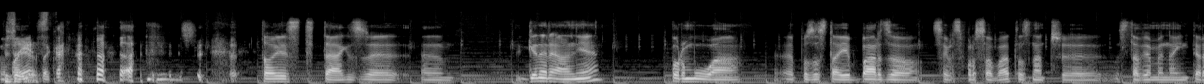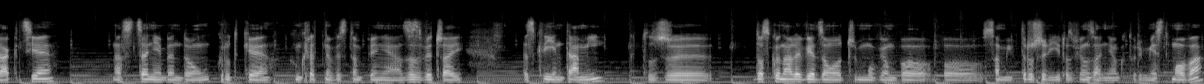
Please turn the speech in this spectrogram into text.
Że maja, jest. tak? To jest tak, że generalnie formuła pozostaje bardzo Salesforce'owa, to znaczy stawiamy na interakcję. Na scenie będą krótkie, konkretne wystąpienia, zazwyczaj z klientami, którzy doskonale wiedzą o czym mówią, bo, bo sami wdrożyli rozwiązanie, o którym jest mowa.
